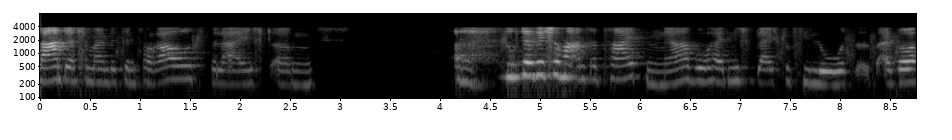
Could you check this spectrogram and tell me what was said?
plant er schon mal ein bisschen voraus, vielleicht ähm, äh, sucht er sich schon mal andere Zeiten, ja, wo halt nicht gleich so viel los ist. Also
